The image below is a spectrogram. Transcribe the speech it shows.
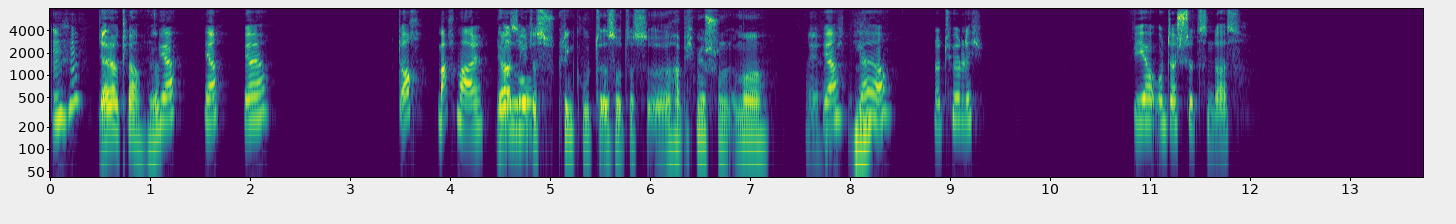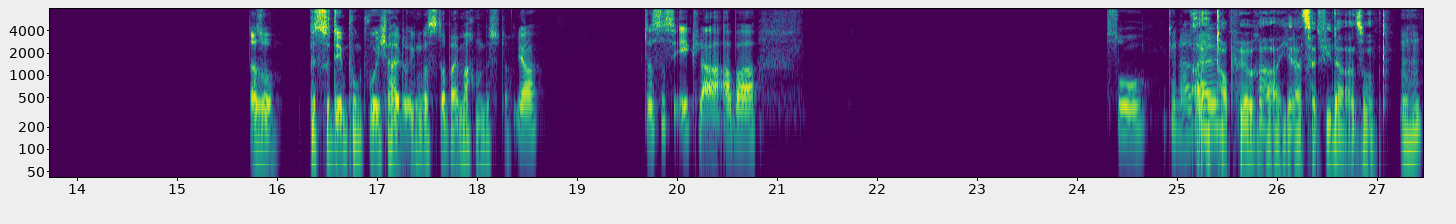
Mhm. Ja, ja, klar. Ne? Ja, ja, ja, ja. Doch, mach mal. Ja, also, nee, das klingt gut. Also, das äh, habe ich mir schon immer. Nee, hab Ja, nicht. ja, ja, natürlich. Wir unterstützen das. Also, bis zu dem Punkt, wo ich halt irgendwas dabei machen müsste. Ja. Das ist eh klar, aber so generell. Ein Top-Hörer jederzeit wieder. Also, Mhm.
